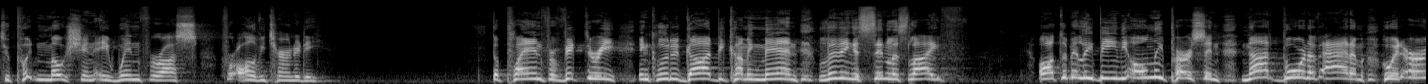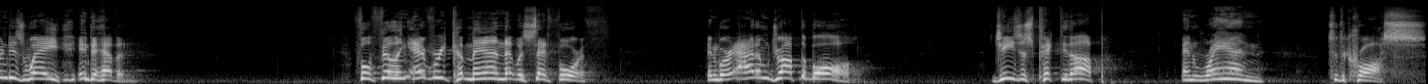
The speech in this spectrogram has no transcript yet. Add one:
to put in motion a win for us for all of eternity. The plan for victory included God becoming man, living a sinless life, ultimately being the only person not born of Adam who had earned his way into heaven, fulfilling every command that was set forth. And where Adam dropped the ball, Jesus picked it up and ran to the cross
